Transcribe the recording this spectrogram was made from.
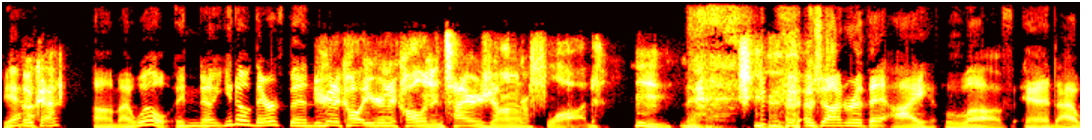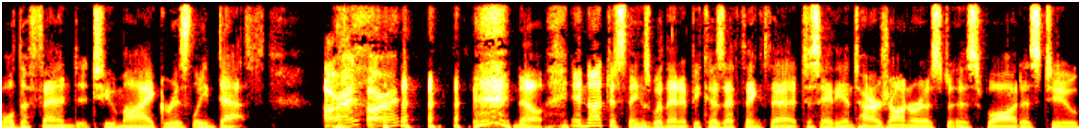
Yeah, Okay. um, I will. And uh, you know, there have been You're gonna call you're gonna call an entire genre flawed. Hmm. a genre that I love and I will defend to my grisly death. All right. All right. no, and not just things within it, because I think that to say the entire genre is, is flawed is to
